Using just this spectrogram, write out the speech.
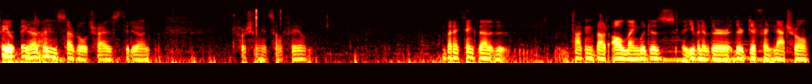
failed There- big There have been several tries to do it. Unfortunately, it's all failed. But I think that talking about all languages, uh, even if they're they're different natural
